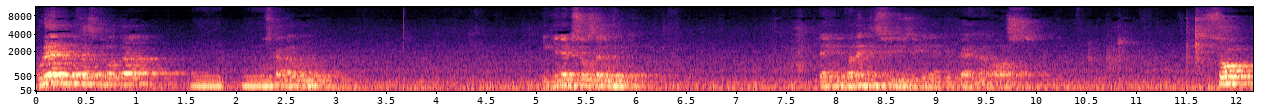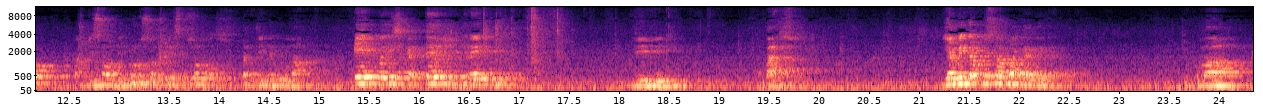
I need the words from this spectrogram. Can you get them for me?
Por ele, nós que notar, buscar na rua. E Guiné-Bissau está luta. Tenho parentes filhos de Guiné que caem na roça. Só a missão de duas ou três pessoas partilham uma. É país que até o direito vive a paz. E a minha questão para acreditar que como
